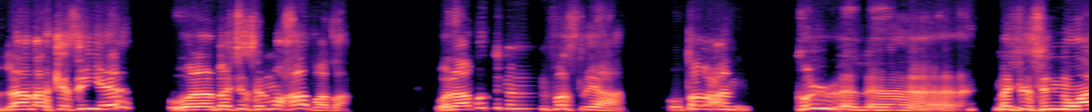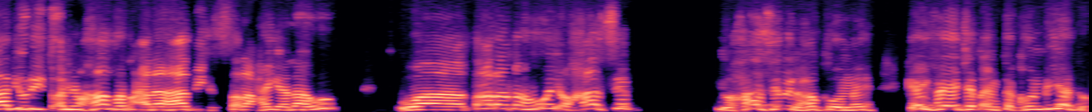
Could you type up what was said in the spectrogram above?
لا مركزيه ومجلس المحافظه ولا بد من فصلها وطبعا كل مجلس النواب يريد ان يحافظ على هذه الصلاحيه له وطالما هو يحاسب يحاسب الحكومة كيف يجب ان تكون بيده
